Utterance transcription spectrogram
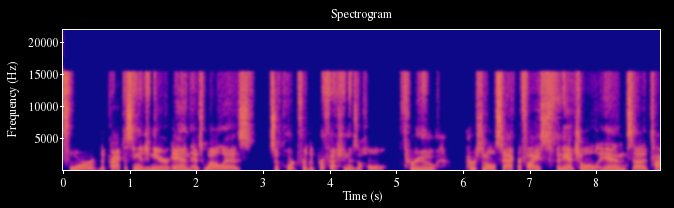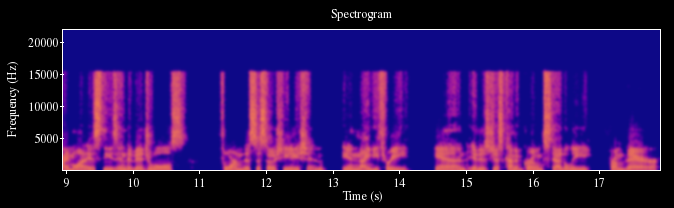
for the practicing engineer and as well as support for the profession as a whole through personal sacrifice, financial and uh, time wise. These individuals formed this association in 93 and it has just kind of grown steadily from there.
